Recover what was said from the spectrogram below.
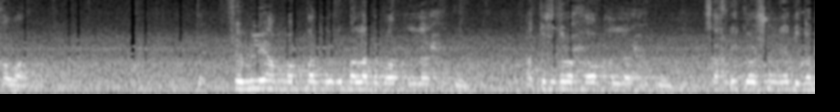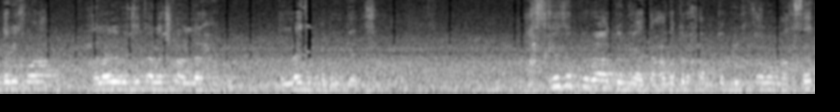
খাওয়া। ফ্যামিলি আম্মা আব্বার লোকের বালা ব্যবহার আল্লাহর হুকুম। আত্মীয় হক আল্লাহর হুকুম। চাকরি করার সঙ্গে দোকানদারি করা হালাল আল্লাহ সঙ্গে আল্লাহর হুকুম। আল্লাহ জিম্মাদারি দিয়ে দিছে। যে পুরা দুনিয়া দাওয়াতের খাম তবলিগ খাওয়ার মাকসাদ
